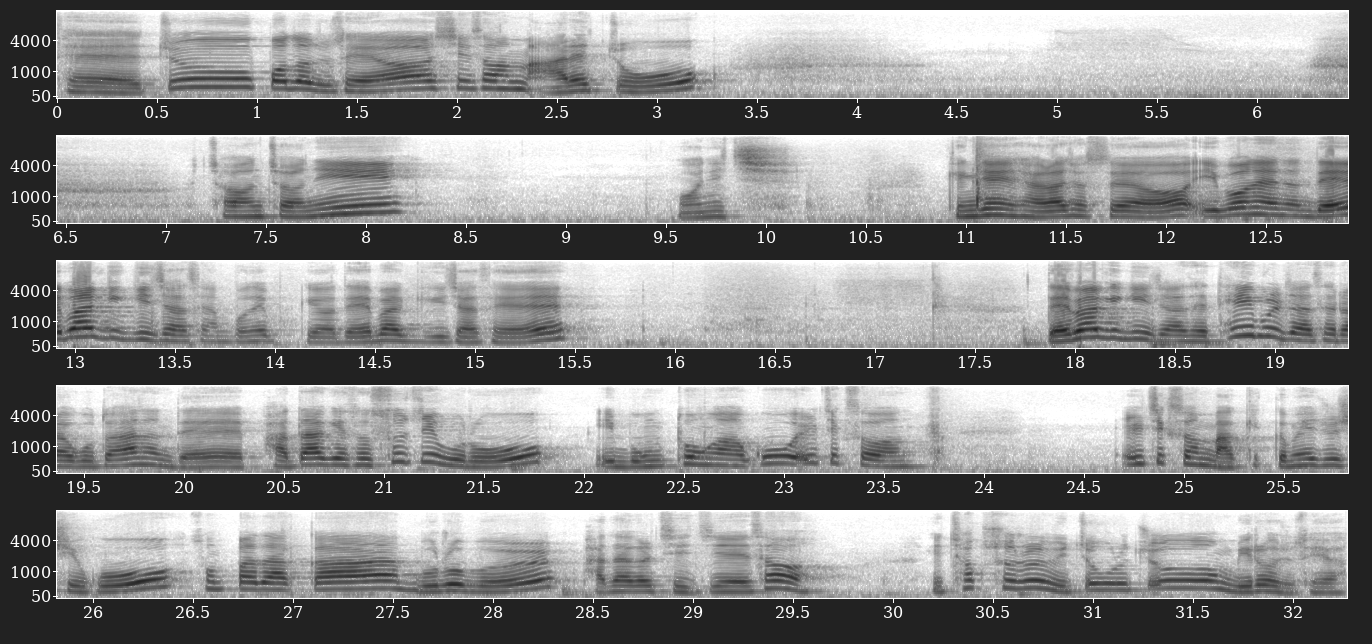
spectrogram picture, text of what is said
셋 쭉 뻗어주세요. 시선 아래쪽 천천히 원위치 굉장히 잘하셨어요. 이번에는 네발기기 자세 한번 해볼게요. 네발기기 자세 네발기기 자세 테이블 자세라고도 하는데 바닥에서 수직으로 이 몸통하고 일직선 일직선 맞게끔 해주시고 손바닥과 무릎을 바닥을 지지해서 이 척추를 위쪽으로 쭉 밀어주세요.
